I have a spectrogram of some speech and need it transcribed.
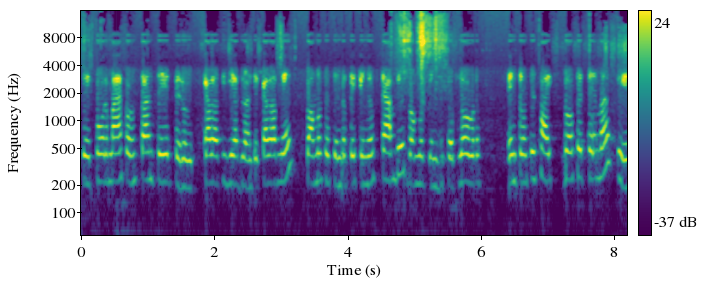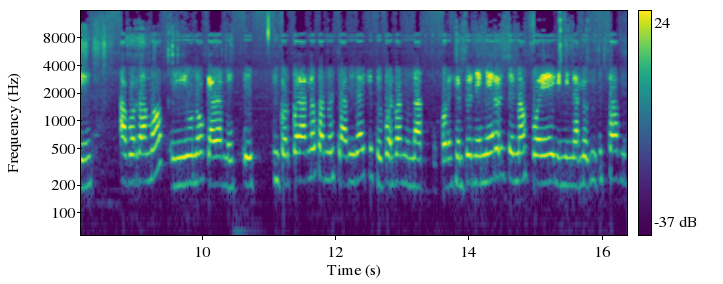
de forma constante, pero cada día, durante cada mes, vamos haciendo pequeños cambios, vamos viendo esos logros. Entonces hay 12 temas que abordamos y uno cada mes es incorporarlos a nuestra vida y que se vuelvan un hábito. Por ejemplo, en enero el tema fue eliminar los desechables.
